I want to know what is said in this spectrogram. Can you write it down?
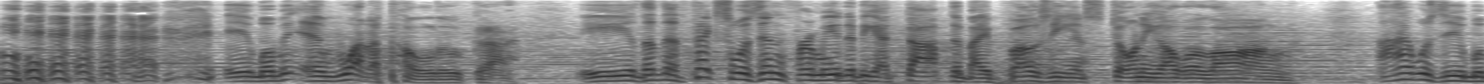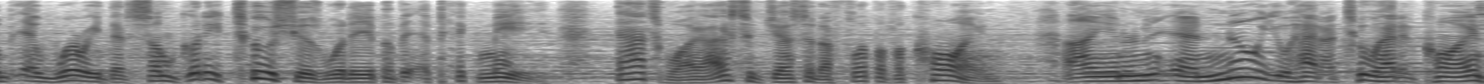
it will be, what a palooka. Eh, the, the fix was in for me to be adopted by Bugsy and Stony all along. I was uh, worried that some goody two-shoes would uh, pick me. That's why I suggested a flip of a coin. I knew you had a two-headed coin,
